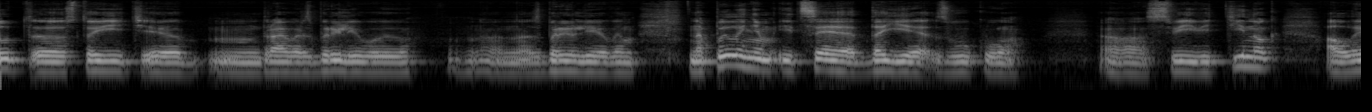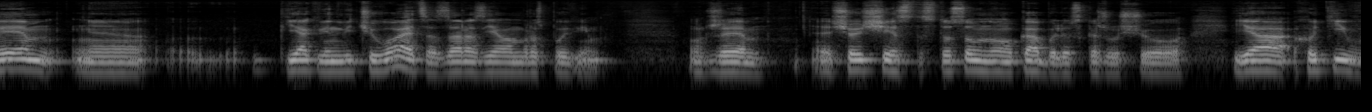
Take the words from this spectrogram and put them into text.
Тут е, стоїть е, драйвер з берилівою, з берилівим напиленням, і це дає звуку е, свій відтінок. Але як він відчувається, зараз я вам розповім. Отже, що ще стосовно кабелю, скажу, що я хотів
